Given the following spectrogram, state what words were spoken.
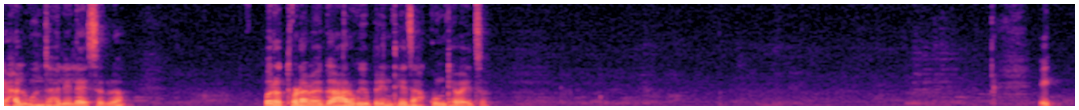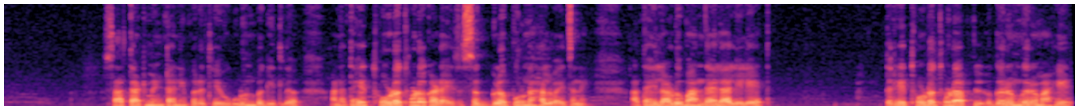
हे हलवून झालेलं आहे सगळं. परत थोडा वेळ गार होईपर्यंत हे झाकून ठेवायचं. सात आठ मिनिटांनी परत हे उघडून बघितलं आणि आता हे थोडं थोडं काढायचं. सगळं पूर्ण हलवायचं नाही. आता हे लाडू बांधायला आलेले आहेत. तर हे थोडं थोडं आपलं गरम गरम आहे.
